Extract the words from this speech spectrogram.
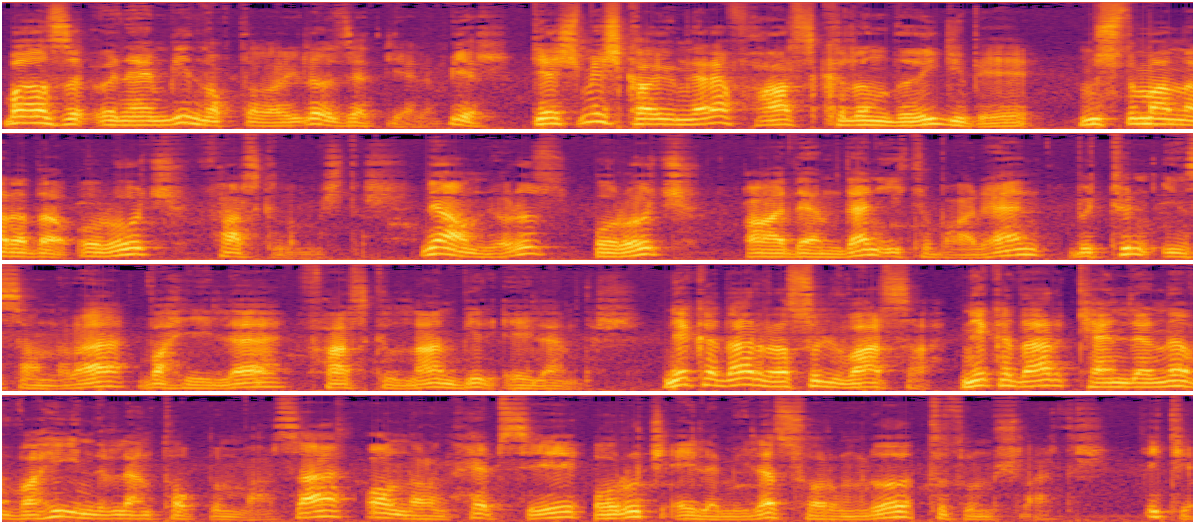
bazı önemli noktalarıyla özetleyelim. 1. Geçmiş kavimlere farz kılındığı gibi Müslümanlara da oruç farz kılınmıştır. Ne anlıyoruz? Oruç Adem'den itibaren bütün insanlara vahiyle farz kılınan bir eylemdir. Ne kadar Resul varsa, ne kadar kendilerine vahiy indirilen toplum varsa onların hepsi oruç eylemiyle sorumlu tutulmuşlardır. 2.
